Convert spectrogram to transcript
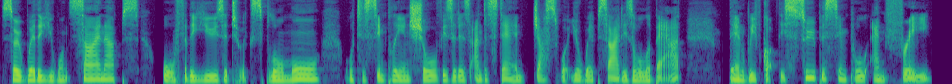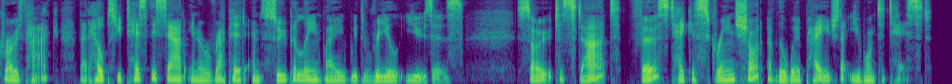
So whether you want signups or for the user to explore more or to simply ensure visitors understand just what your website is all about, then we've got this super simple and free growth hack that helps you test this out in a rapid and super lean way with real users. So to start, first take a screenshot of the web page that you want to test.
